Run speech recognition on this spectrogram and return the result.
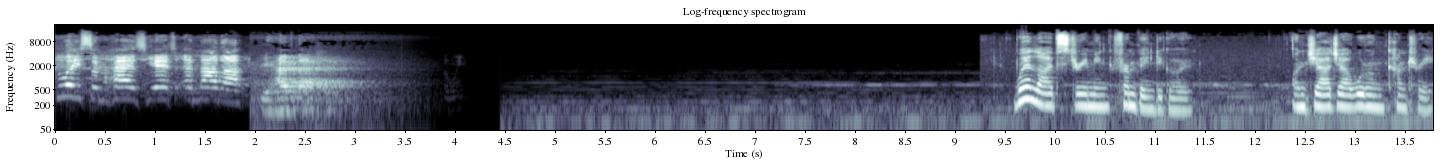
Gleeson has yet another. You have that. We're live streaming from Bendigo on Dja Dja Wurrung country.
